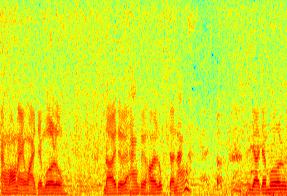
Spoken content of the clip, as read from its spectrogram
Ăn món này ở ngoài trời mưa luôn. Đợi từ ăn từ hồi lúc trời nắng giờ trời mưa luôn?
